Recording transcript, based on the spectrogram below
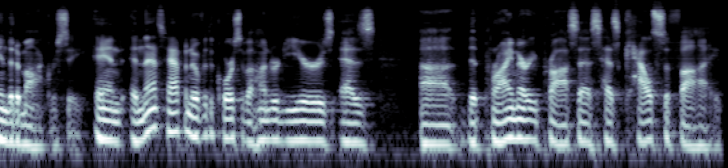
in the democracy. And, and that's happened over the course of 100 years as uh, the primary process has calcified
